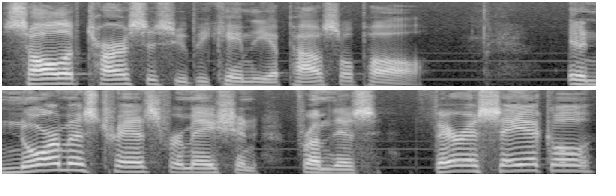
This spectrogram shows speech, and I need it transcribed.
Saul of Tarsus, who became the Apostle Paul. Enormous transformation from this Pharisaical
